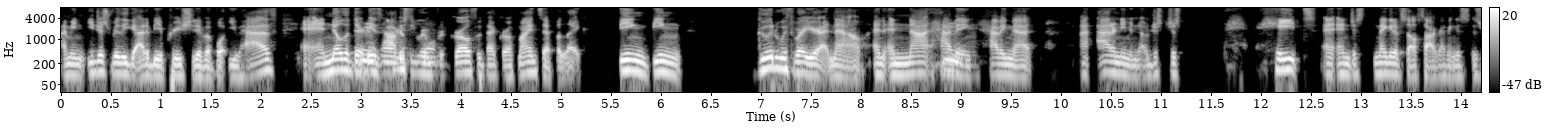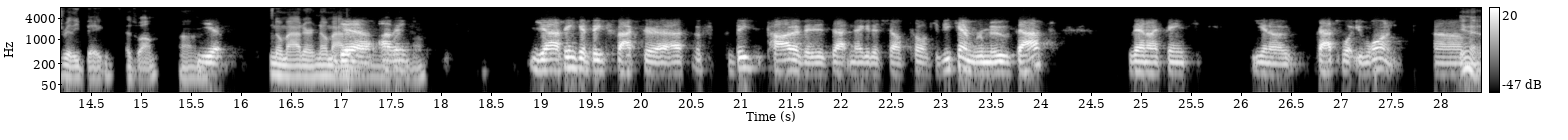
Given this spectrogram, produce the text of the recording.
i mean you just really got to be appreciative of what you have and know that there is obviously room for growth with that growth mindset but like being being good with where you're at now and and not having mm. having that I, I, don't even know just just hate and, and just negative self-talk i think is, is really big as well um, yeah no matter no matter yeah i mean yeah, I think a big factor, uh, a big part of it is that negative self-talk. If you can remove that, then I think, you know, that's what you want. Um, yeah.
